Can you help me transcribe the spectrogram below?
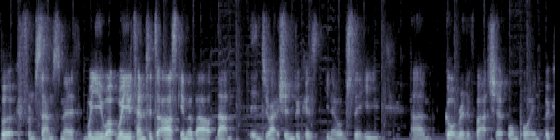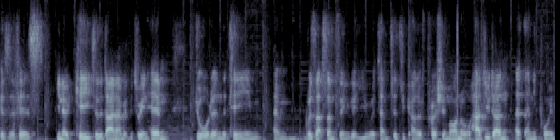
book from Sam Smith. Were you were you tempted to ask him about that interaction because you know, obviously he um, got rid of Bach at one point because of his, you know, key to the dynamic between him, Jordan, the team. And was that something that you were tempted to kind of push him on, or had you done at any point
